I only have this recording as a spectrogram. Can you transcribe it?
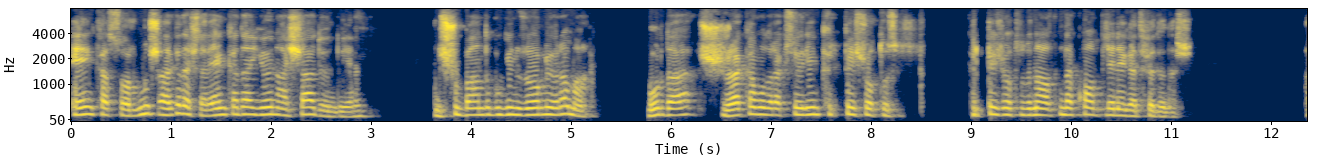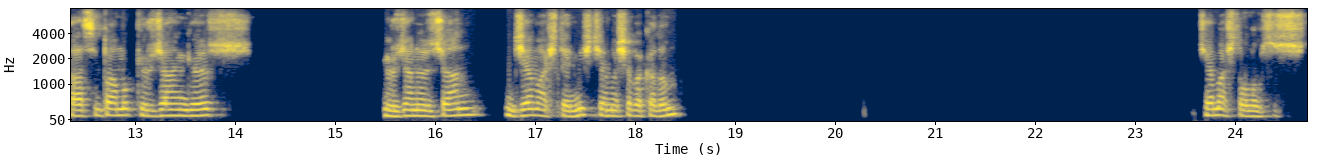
Enka sormuş. Arkadaşlar Enka'da yön aşağı döndü yani. Şu bandı bugün zorluyor ama burada şu rakam olarak söyleyeyim 45-30. 45-30'un altında komple negatife döner. Tahsin Pamuk, Gürcan Göz, Gürcan Özcan, Cemaş demiş. Cemaş'a bakalım. Cemaş da olumsuz.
